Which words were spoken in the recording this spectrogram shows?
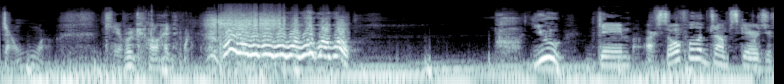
boom, wum. Okay, we're going. Whoa, whoa, whoa, whoa, whoa, whoa, whoa! You, game, are so full of jump scares. You're.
